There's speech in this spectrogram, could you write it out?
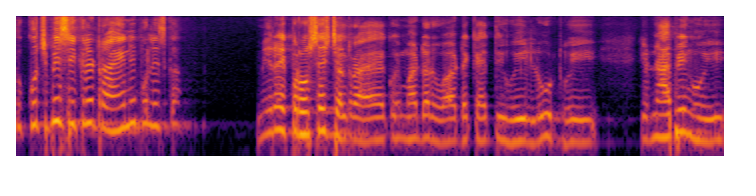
तो कुछ भी सीक्रेट रहा ही नहीं पुलिस का। मेरा एक प्रोसेस चल रहा है, कोई मर्डर हुआ, डकैती हुई, लूट हुई किडनैपिंग हुई,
